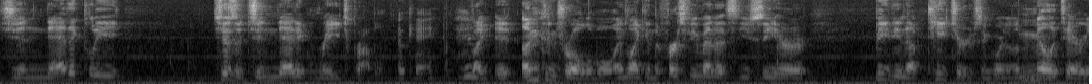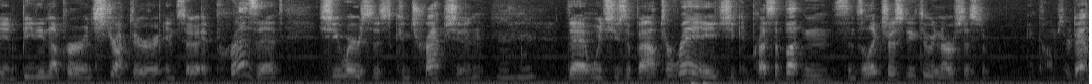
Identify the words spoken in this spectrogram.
genetically, she has a genetic rage problem, okay. like it uncontrollable. And like in the first few minutes, you see her beating up teachers and going to the military and beating up her instructor. And so at present, she wears this contraption hmm that when she's about to rage, she can press a button, sends electricity through her nerve system, and calms her down.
